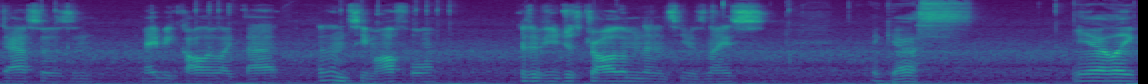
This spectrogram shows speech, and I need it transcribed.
dasses and maybe call it like that. Doesn't seem awful. Because if you just draw them, then it seems nice. I guess. Yeah, like.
